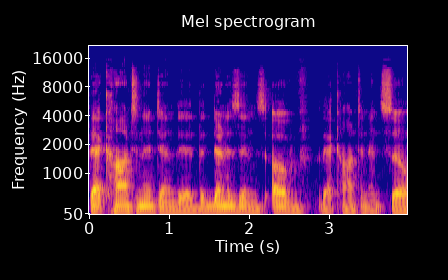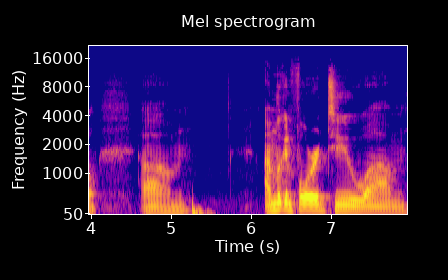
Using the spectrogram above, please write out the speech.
that continent and the, the denizens of that continent. So, um, I'm looking forward to um,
